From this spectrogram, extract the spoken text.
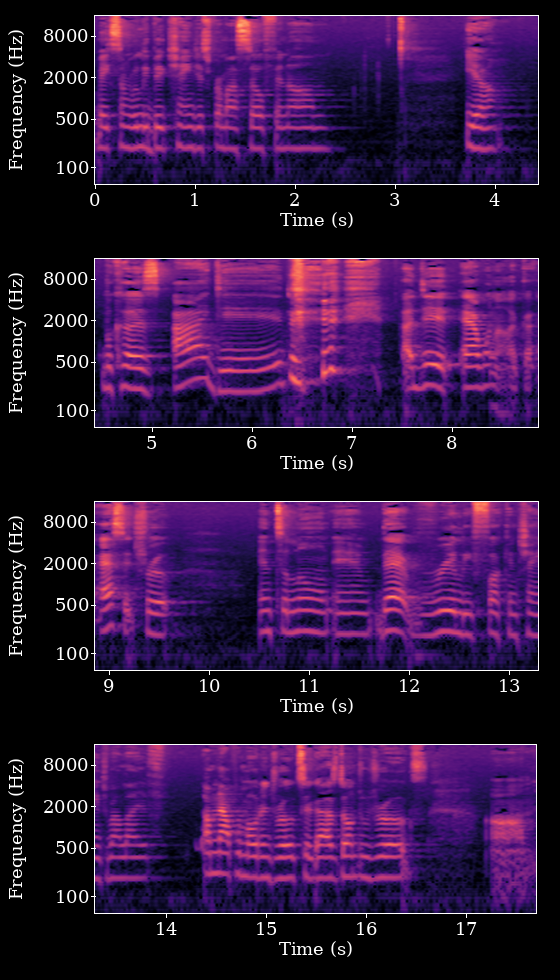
make some really big changes for myself, and um, yeah, because I did, I did. I went on like an acid trip in Tulum, and that really fucking changed my life. I'm not promoting drugs here, guys. Don't do drugs. Um,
